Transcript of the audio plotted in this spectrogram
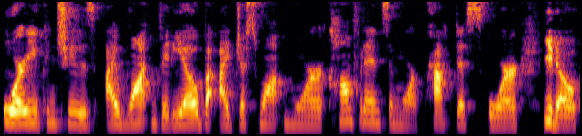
or you can choose, I want video, but I just want more confidence and more practice, or, you know,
